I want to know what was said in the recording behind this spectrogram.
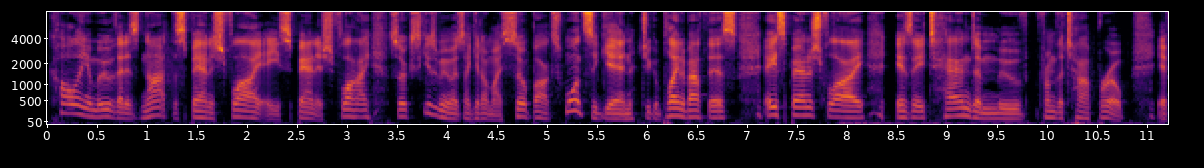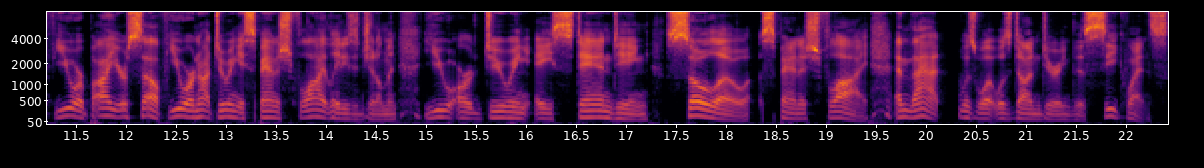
calling a move that is not the Spanish fly a Spanish fly. So, excuse me as I get on my soapbox once again to complain about this. A Spanish fly is a tandem move from the top rope. If you are by yourself, you are not doing a Spanish fly, ladies and gentlemen. You are doing a standing solo Spanish fly. And that was what was done during this sequence.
